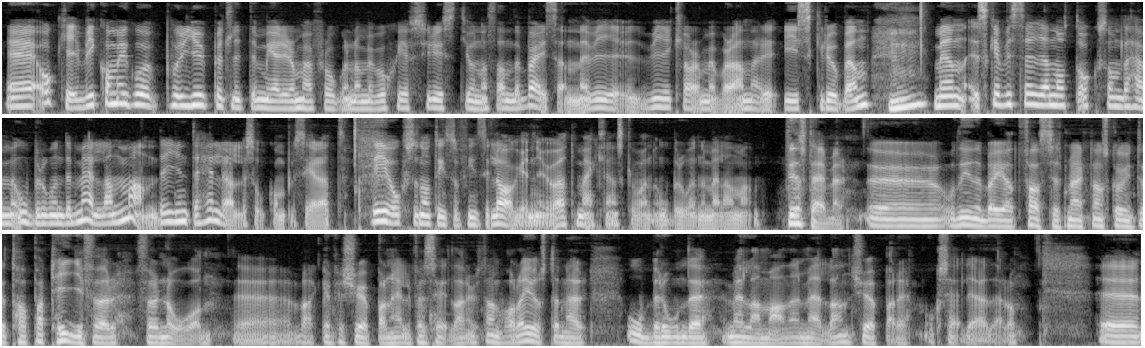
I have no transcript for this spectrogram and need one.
Eh, Okej, okay, vi kommer gå på djupet lite mer i de här frågorna med vår chefsjurist Jonas Anderberg sen, när vi, vi är klara med varandra i skrubben. Mm. Men ska vi säga något också om det här med oberoende mellanman? Det är ju inte heller alldeles okomplicerat. Det är också något som finns i lagen nu, att mäklaren ska vara en oberoende mellanman. Det stämmer. Eh, och det innebär ju att fastighetsmäklaren ska inte ta parti för, för någon, eh, varken för köparen eller för säljaren, utan vara just den här oberoende mellanmannen mellan köpare och säljare. Där då. Eh,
